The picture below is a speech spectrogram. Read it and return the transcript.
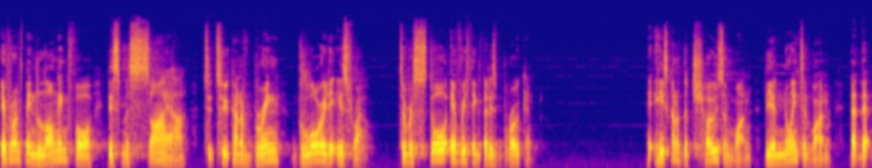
everyone's been longing for this Messiah to, to kind of bring glory to Israel to restore everything that is broken. He's kind of the chosen one, the anointed one that, that,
